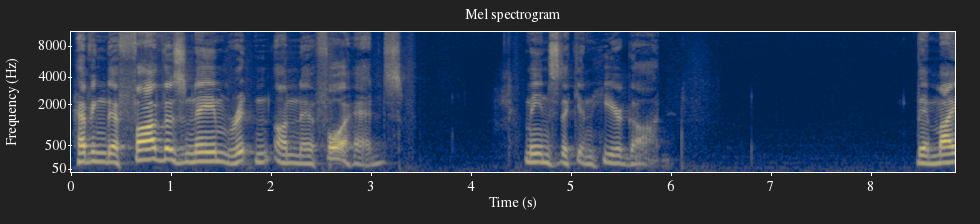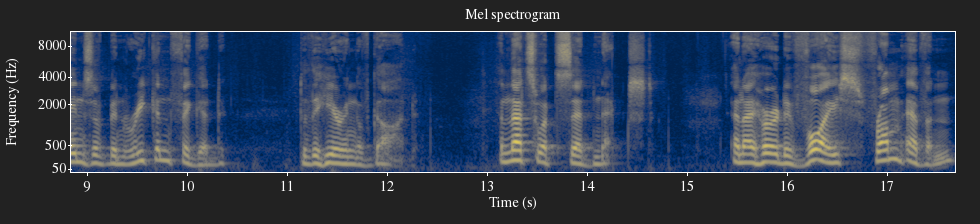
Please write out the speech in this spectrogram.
having their father's name written on their foreheads means they can hear God. Their minds have been reconfigured to the hearing of God. And that's what's said next. And I heard a voice from heaven.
